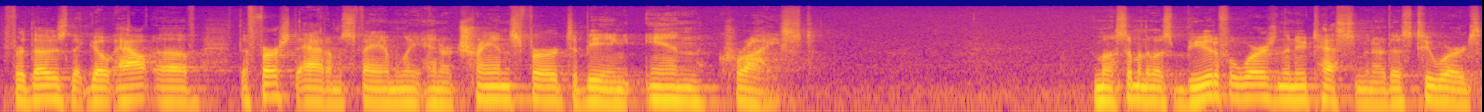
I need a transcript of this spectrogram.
for those that go out of the first Adam's family and are transferred to being in Christ. Some of the most beautiful words in the New Testament are those two words,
